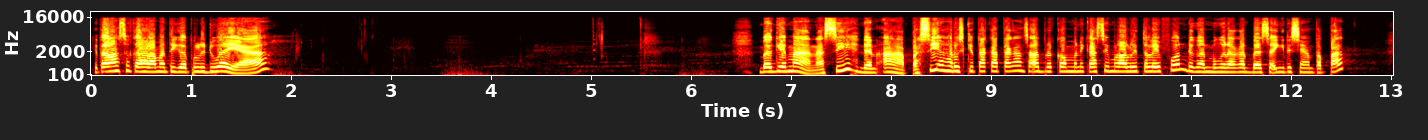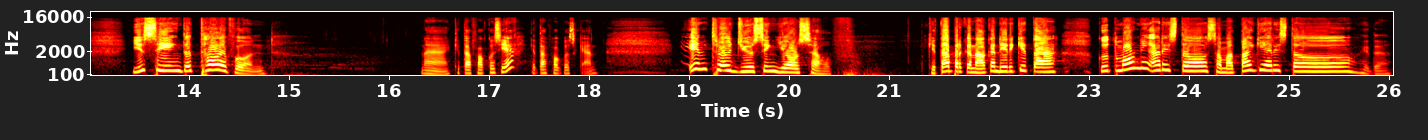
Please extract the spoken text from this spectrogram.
kita langsung ke halaman 32 ya Bagaimana sih dan apa sih yang harus kita katakan saat berkomunikasi melalui telepon dengan menggunakan bahasa Inggris yang tepat? Using the telephone. Nah, kita fokus ya, kita fokuskan. Introducing yourself. Kita perkenalkan diri kita. Good morning Aristo, selamat pagi Aristo. Gitu.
